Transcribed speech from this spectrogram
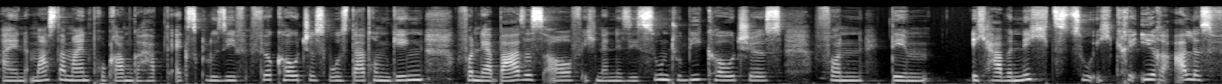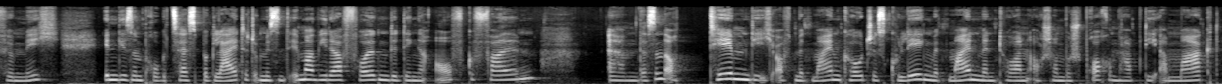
ein Mastermind-Programm gehabt, exklusiv für Coaches, wo es darum ging, von der Basis auf, ich nenne sie Soon-to-be-Coaches, von dem ich habe nichts zu, ich kreiere alles für mich in diesem Prozess begleitet und mir sind immer wieder folgende Dinge aufgefallen. Ähm, das sind auch Themen, die ich oft mit meinen Coaches, Kollegen, mit meinen Mentoren auch schon besprochen habe, die am Markt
